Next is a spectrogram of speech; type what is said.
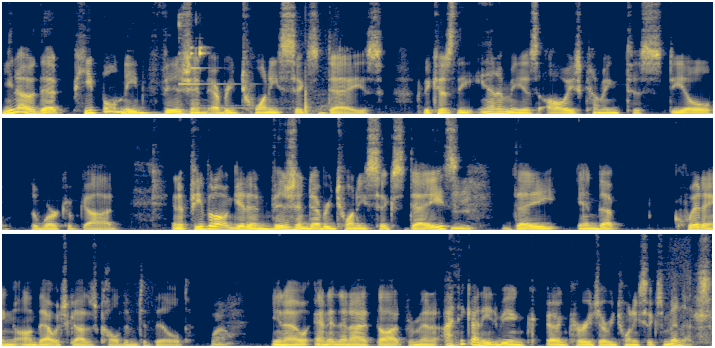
"You know that people need vision every 26 days because the enemy is always coming to steal the work of God." And if people don't get envisioned every 26 days, hmm. they end up quitting on that which God has called them to build. Wow. You know, and, and then I thought for a minute, I think I need to be en- uh, encouraged every 26 minutes.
